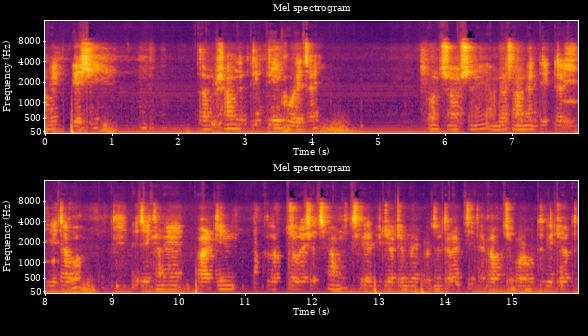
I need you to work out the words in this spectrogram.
অনেক বেশি। সামনের দিক দিয়ে করে যাই। কোন সমস্যা নেই, আমরা সামনের দিকটা এগিয়ে যাব। এই যে এখানে পার্কিং চলে এসেছে। আজকের ভিডিওটি আমরা পর্যন্ত রাখছি। দেখা হচ্ছে পরবর্তী ভিডিওতে।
